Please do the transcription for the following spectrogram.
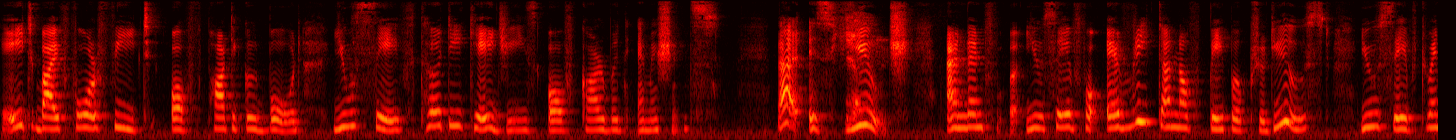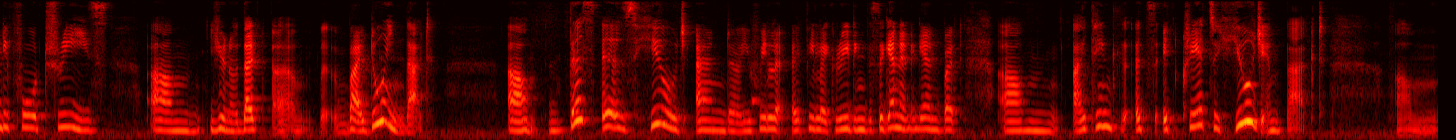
8 by 4 feet of particle board, you save 30 kgs of carbon emissions. That is huge. Yeah. And then f- uh, you save for every ton of paper produced, you save 24 trees. Um, you know that um, by doing that um, this is huge, and uh, you feel I feel like reading this again and again, but um, I think it's it creates a huge impact, um,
